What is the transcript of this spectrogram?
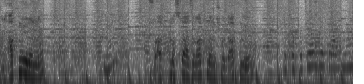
Hani akmıyor onlar. Ne? Su akması lazım. Akmamış orada akmıyor. E, kapatıyoruz etrafını.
